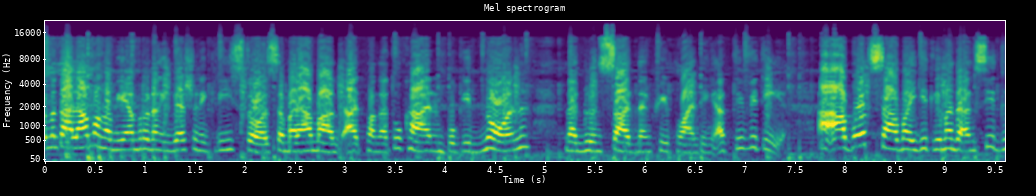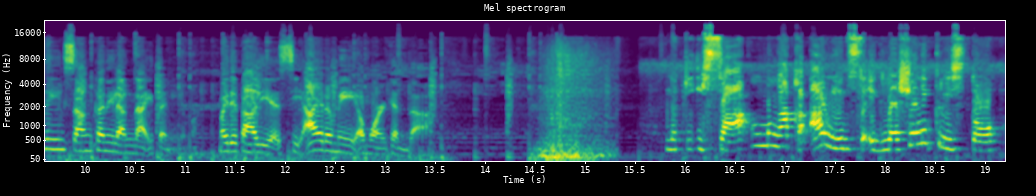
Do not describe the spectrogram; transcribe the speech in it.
Samantala, mga miyembro ng Iglesia ni Cristo sa Maramag at Pangatukan, Bukidnon, naglunsad ng tree planting activity. Aabot sa mahigit 500 seedlings ang kanilang naitanim. May detalye si Ira May Amorganda. Nakiisa ang mga kaanib sa Iglesia ni Cristo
